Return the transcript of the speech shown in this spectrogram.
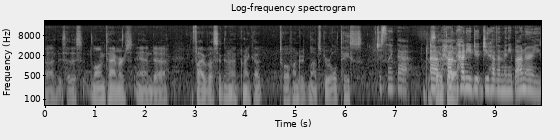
Uh, so this long timers, and uh, the five of us are going to crank out 1,200 lobster roll tastes. Just like that. Just um, like how, that. how do you do? Do you have a mini bun, or are you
